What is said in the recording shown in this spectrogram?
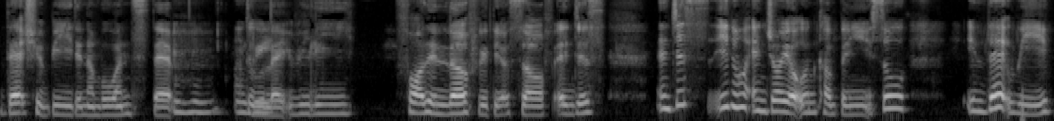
That should be the number one step mm-hmm. to like really fall in love with yourself and just and just you know enjoy your own company. So in that way,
